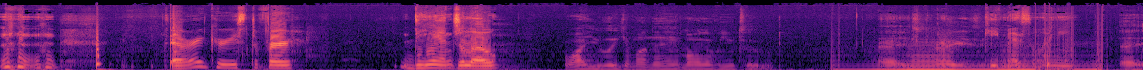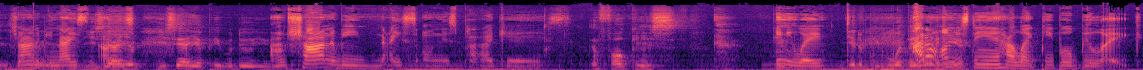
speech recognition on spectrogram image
All right, Christopher D'Angelo. Why are you leaking my name all over YouTube? That is crazy. Keep messing with me. That is trying to be nice You see how this- your you see how your people do you? I'm trying to be nice on this podcast. The focus. Anyway, get the people what they I don't wanna hear. understand how like people be like,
